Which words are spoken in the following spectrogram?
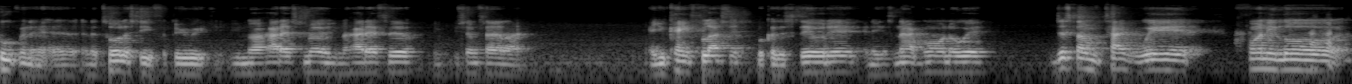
poop in the, in the toilet seat for three weeks. You know how that smells. You know how that feel. You, see what I'm saying? Like, and you can't flush it because it's still there and it's not going nowhere. Just some type of weird funny little,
